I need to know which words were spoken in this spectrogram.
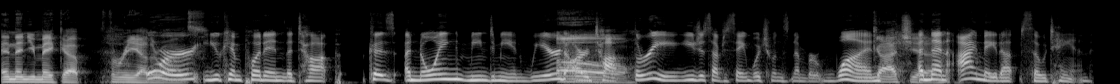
and then you make up three other or ones. you can put in the top because annoying, mean to me, and weird are Oh. top three. You just have to say which one's number one. Gotcha. And then I made up so tan.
